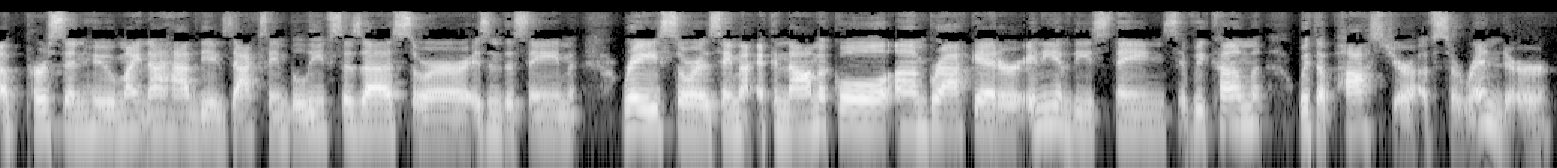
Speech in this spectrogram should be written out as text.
a person who might not have the exact same beliefs as us or isn't the same race or the same economical um, bracket or any of these things, if we come with a posture of surrender,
